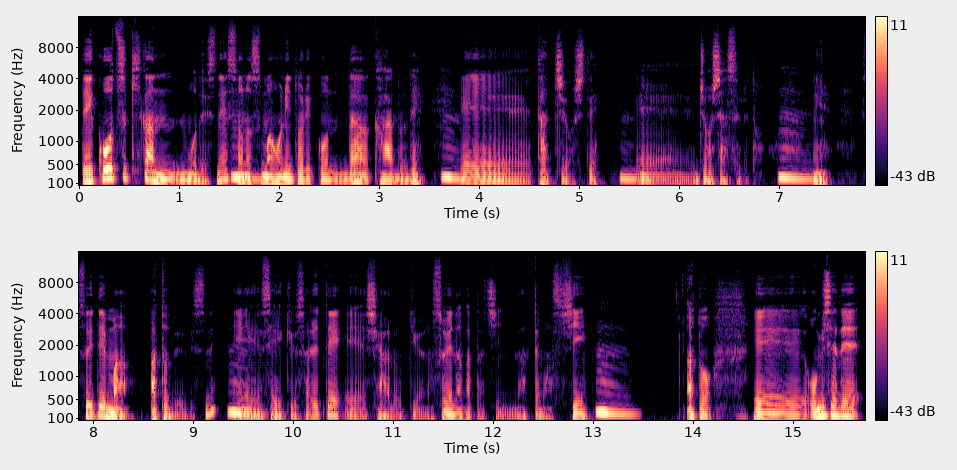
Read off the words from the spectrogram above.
で、交通機関もですね、そのスマホに取り込んだカードで、うん。えータッチをして、うん。えー乗車すると。うん。ね、それで、まあ、後でですね、うん。えー請求されて、えー支払うっていうような、そういうような形になってますし、うんあと、えーお店で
